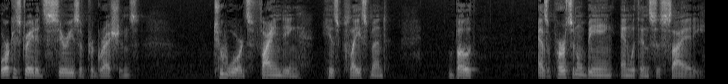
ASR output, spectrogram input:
orchestrated series of progressions towards finding his placement both as a personal being and within society.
